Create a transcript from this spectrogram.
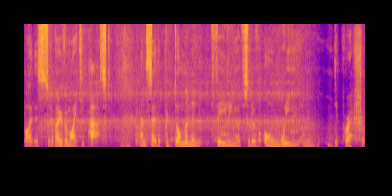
by this sort of overmighty past. Mm-hmm. And so the predominant feeling of sort of ennui and depression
